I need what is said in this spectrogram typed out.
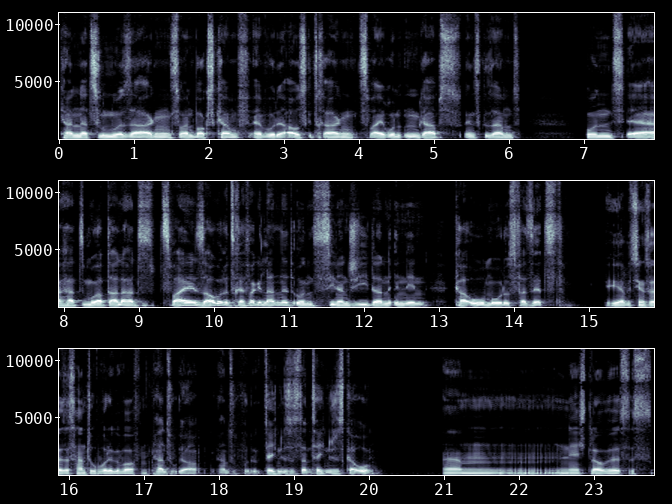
kann dazu nur sagen, es war ein Boxkampf, er wurde ausgetragen, zwei Runden gab es insgesamt. Und er hat, Moabdallah hat zwei saubere Treffer gelandet und Sinanji dann in den K.O.-Modus versetzt. Ja, beziehungsweise das Handtuch wurde geworfen. Handtuch, ja. Handtuch wurde. Technisch, ist es dann technisches K.O.? Ähm, nee, ich glaube, es ist.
